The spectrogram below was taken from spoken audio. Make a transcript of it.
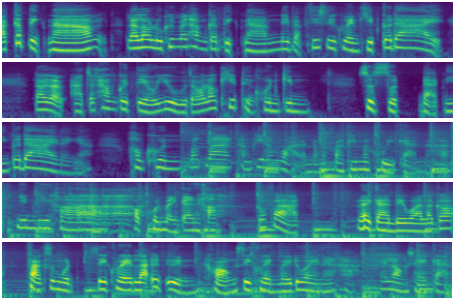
รักกระติกน้ำแล้วเราลุกขึ้นมาทำกระติกน้ำในแบบที่ซีเควนคิดก็ได้ เราอาจจะทำก๋วยเตี๋ยวอยู่ แต่ว่าเราคิดถึงคนกินสุดๆ แบบนี้ก็ได้อะไรเงี้ยขอบคุณมาก ๆ ทั้งพี่น้ำหวานและน้องมะปรางที่มาคุยกันนะคะ ยินดีค่ะค่ะ ขอบคุณเหมือนกันค่ะ ก็ฝากรายการ Day One แล้วก็ฝากสมุด Secret และอื่น ๆ ของ Secret ไว้ด้วยนะคะ ให้ลองใช้กัน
